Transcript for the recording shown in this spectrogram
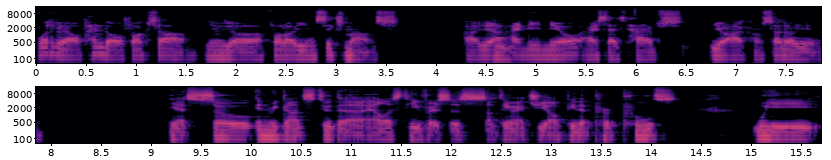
what will Pendle focus on in the following six months? Are there Mm. any new asset types you are considering? Yes. So in regards to the LST versus something like GLP, the perp pools, we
